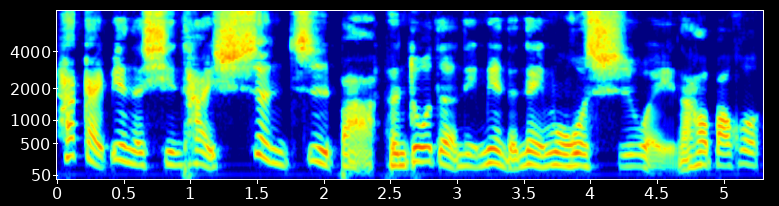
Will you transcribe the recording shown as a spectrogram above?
她改变了心态，甚至把很多的里面的内幕或思维，然后包括。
